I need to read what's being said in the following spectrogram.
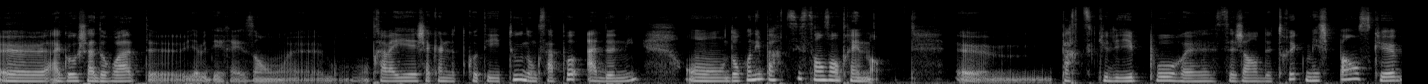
Euh, à gauche, à droite, il y avait des raisons. on travaillait chacun de notre côté et tout, donc ça n'a pas à donner. donc on est parti sans entraînement. particulier pour ce genre de truc, mais je pense que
